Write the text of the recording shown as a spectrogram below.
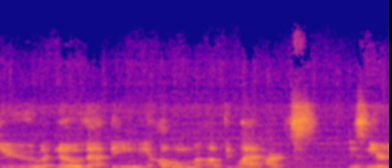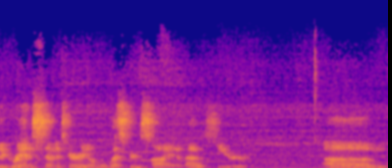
you know that the home of the Gladhearts is near the Grand Cemetery on the western side, about here. Um,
